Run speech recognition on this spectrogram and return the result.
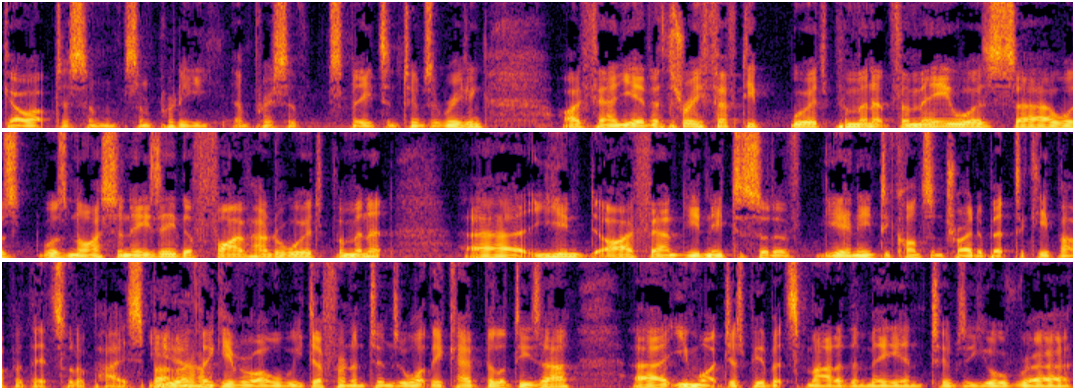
go up to some some pretty impressive speeds in terms of reading. I found yeah the 350 words per minute for me was was was nice and easy. The 500 words per minute uh, you, I found you need to sort of yeah need to concentrate a bit to keep up at that sort of pace. But yeah. I think everyone will be different in terms of what their capabilities are. Uh, you might just be a bit smarter than me in terms of your uh,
